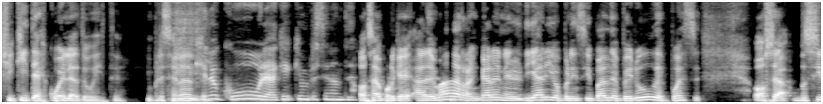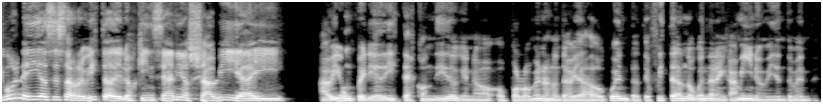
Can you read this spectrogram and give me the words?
Chiquita escuela tuviste. Impresionante. Qué locura, qué, qué, impresionante. O sea, porque además de arrancar en el diario principal de Perú, después. O sea, si vos leías esa revista de los 15 años, ya había ahí. Había un periodista escondido que no, o por lo menos no te habías dado cuenta. Te fuiste dando cuenta en el camino, evidentemente.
